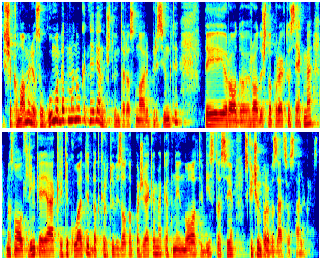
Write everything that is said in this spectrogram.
iš ekonominio saugumo, bet manau, kad ne viena iš tų interesų nori prisijungti. Tai rodo, rodo iš to projekto sėkmę. Mes nuolat linkę ją kritikuoti, bet kartu vis dėlto pažiūrėkime, kad jinai nuolat vystosi skaičių improvizacijos sąlygomis.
